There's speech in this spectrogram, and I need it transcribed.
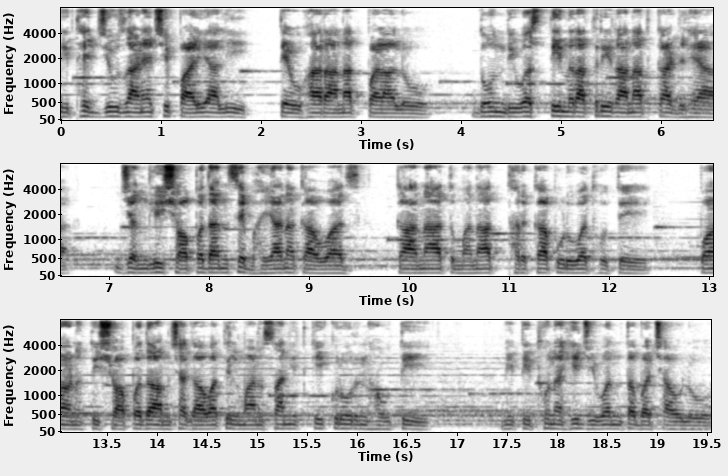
तिथे जीव जाण्याची पाळी आली तेव्हा रानात पळालो. दोन दिवस तीन रात्री रानात काढल्या. जंगली शॉपदांचे भयानक आवाज कानात मनात थरकाप उडवत होते. पण ती शॉपद आमच्या गावातील माणसांइतकी क्रूर नव्हती. मी तिथूनही जिवंत बचावलो.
